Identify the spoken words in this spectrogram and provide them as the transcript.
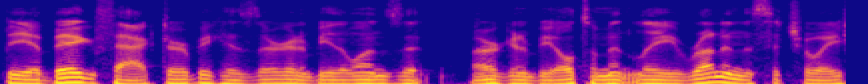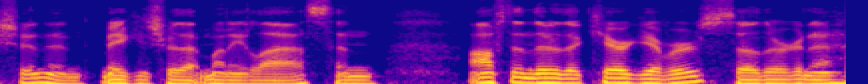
be a big factor because they're going to be the ones that are going to be ultimately running the situation and making sure that money lasts. And often they're the caregivers, so they're going to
